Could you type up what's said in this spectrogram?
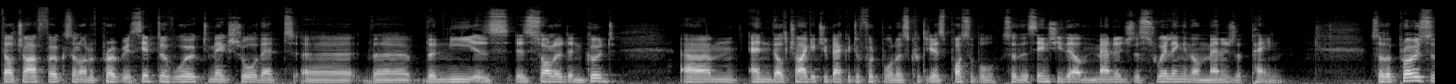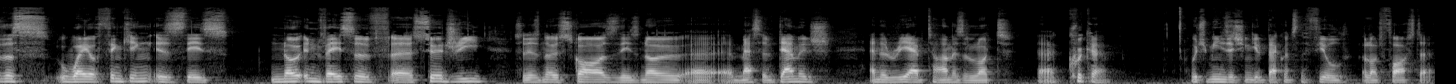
They'll try to focus on a lot of proprioceptive work to make sure that uh, the the knee is is solid and good. Um, and they'll try to get you back into football as quickly as possible. So essentially, they'll manage the swelling and they'll manage the pain. So the pros to this way of thinking is there's no invasive uh, surgery, so there's no scars, there's no uh, massive damage, and the rehab time is a lot uh, quicker, which means that you can get back onto the field a lot faster.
